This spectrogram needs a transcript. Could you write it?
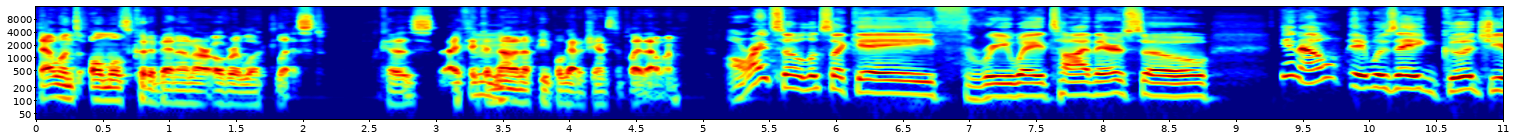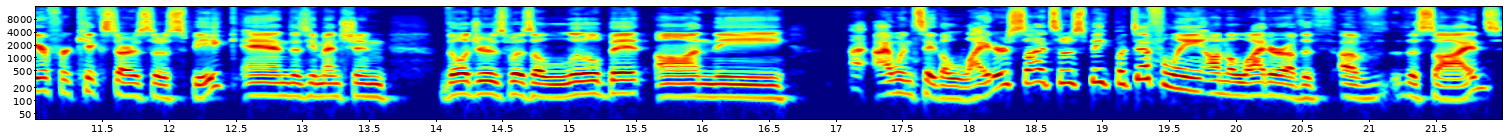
That one's almost could have been on our overlooked list because I think mm. not enough people got a chance to play that one. All right, so it looks like a three-way tie there. So, you know, it was a good year for Kickstarter, so to speak. And as you mentioned, Villagers was a little bit on the I, wouldn't say the lighter side, so to speak, but definitely on the lighter of the of the sides.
